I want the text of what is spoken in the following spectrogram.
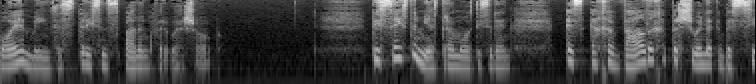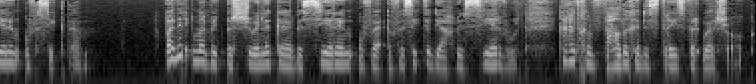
baie mense stres en spanning veroorsaak. Die sesde mees traumatiese ding is 'n geweldige persoonlike besering of siekte. Wanneer iemand met persoonlike besering of 'n of 'n siekte gediagnoseer word, kan dit geweldige stres veroorsaak.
